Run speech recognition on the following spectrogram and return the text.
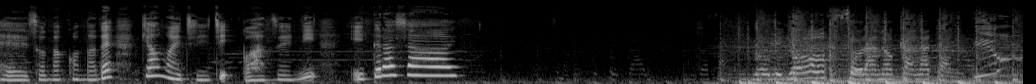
えー、そんなこんなで、今日も一日ご安全にいってらっしゃい。空の彼方に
